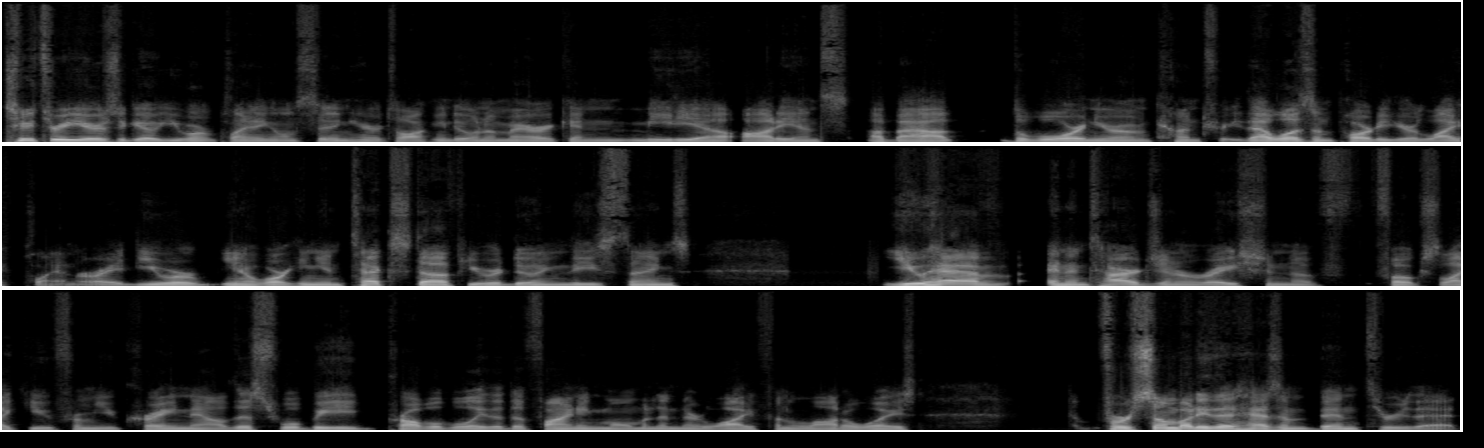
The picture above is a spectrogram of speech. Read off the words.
two three years ago you weren't planning on sitting here talking to an american media audience about the war in your own country. That wasn't part of your life plan right? You were you know working in tech stuff. You were doing these things. You have an entire generation of folks like you from ukraine now. This will be probably the defining moment in their life in a lot of ways. For somebody that hasn't been through that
